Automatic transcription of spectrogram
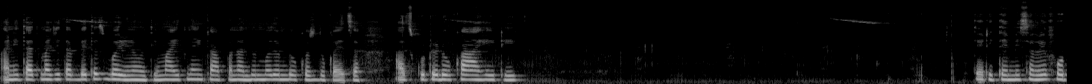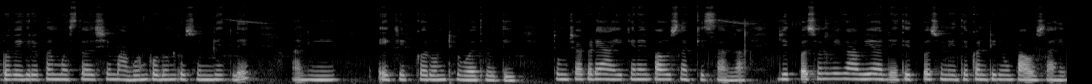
आणि त्यात माझी तब्येतच बरी नव्हती. माहीत नाही का आपण अधूनमधून डोकंच दुखायचं. आज कुठे डोकं आहे ठीक? तरी ते मी सगळे फोटो वगैरे पण मस्त असे मागून पडून पुसून घेतले आणि एक एक करून ठेवत होती. तुमच्याकडे आहे की नाही पाऊस नक्कीच सांगा. जिथपासून मी गावी आले तिथपासून इथे कंटिन्यू पाऊस आहे.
